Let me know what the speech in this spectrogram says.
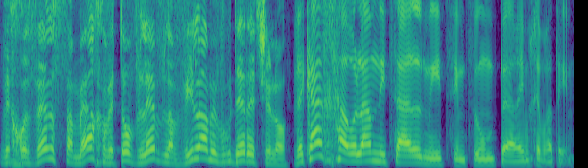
וחוזר שמח וטוב לב לווילה המבודדת שלו. וכך העולם ניצל מצמצום פערים חברתיים.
